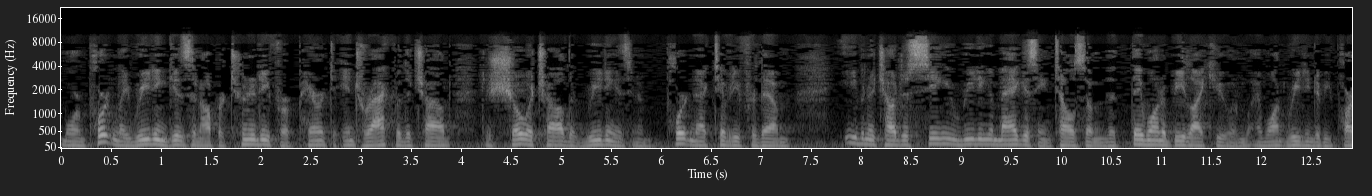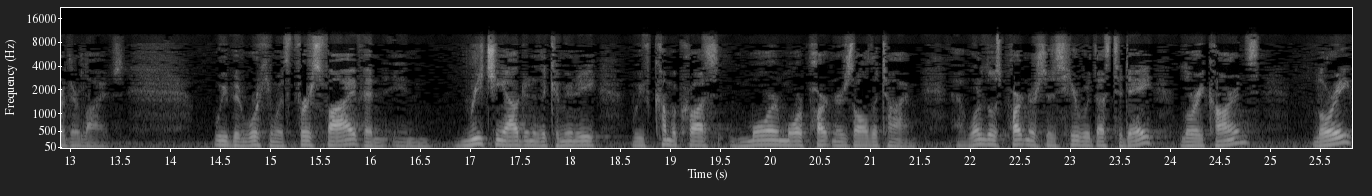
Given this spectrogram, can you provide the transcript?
More importantly, reading gives an opportunity for a parent to interact with a child, to show a child that reading is an important activity for them. Even a child just seeing you reading a magazine tells them that they want to be like you and, and want reading to be part of their lives. We've been working with First Five and in reaching out into the community, we've come across more and more partners all the time. Uh, one of those partners is here with us today, Lori Karns. Lori,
